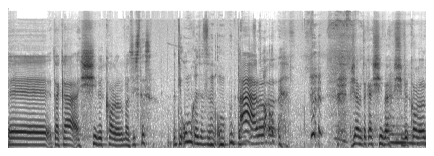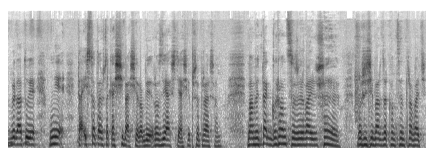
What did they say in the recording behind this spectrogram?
E, taka siwy kolor, was ist das? Die Umrisse sind um, A, ro, myślałam, że taka siwa, siwy kolor wylatuje. Nie, ta istota już taka siwa się robi, rozjaśnia się, przepraszam. Mamy tak gorąco, że chyba już e, muszę się bardzo koncentrować.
